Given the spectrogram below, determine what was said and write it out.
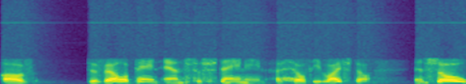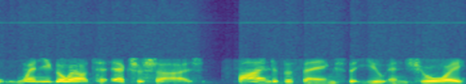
of developing and sustaining a healthy lifestyle. And so when you go out to exercise, find the things that you enjoy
